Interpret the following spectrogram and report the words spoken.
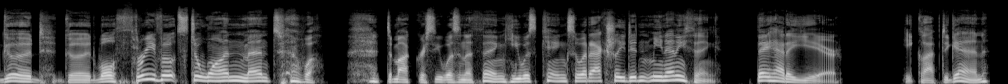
Good, good. Well, three votes to one meant, well, democracy wasn't a thing. He was king, so it actually didn't mean anything. They had a year. He clapped again,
